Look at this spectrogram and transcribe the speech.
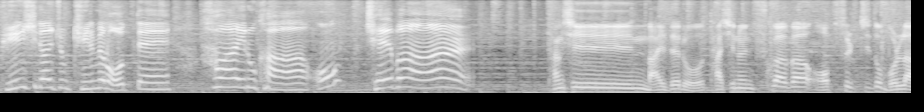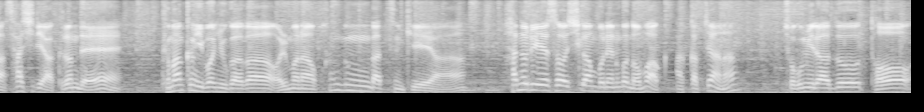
비행 시간이 좀 길면 어때? 하와이로 가 어? 제발 당신 말대로 다시는 휴가가 없을지도 몰라 사실이야. 그런데 그만큼 이번 휴가가 얼마나 황금 같은 기회야. 하늘 위에서 시간 보내는 건 너무 아, 아깝지 않아? 조금이라도 더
